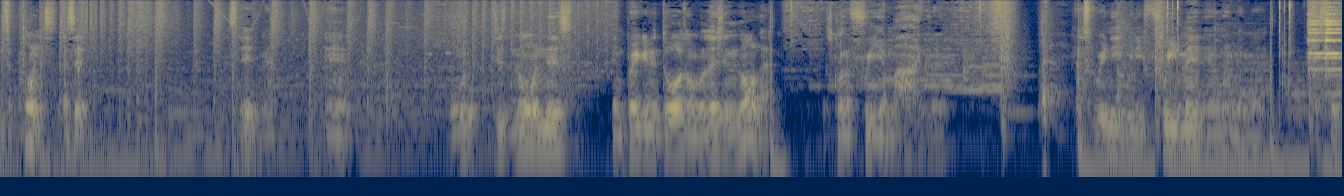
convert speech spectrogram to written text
These are points. That's it. That's it, man. And just knowing this and breaking the doors on religion and all that, it's gonna free your mind, man. That's what we need. We need free men and women, man. That's it.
